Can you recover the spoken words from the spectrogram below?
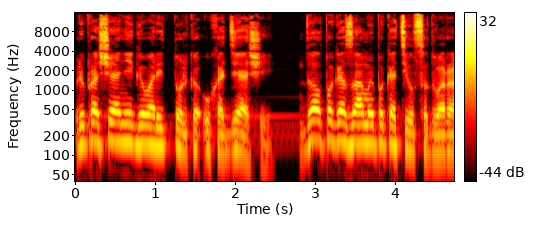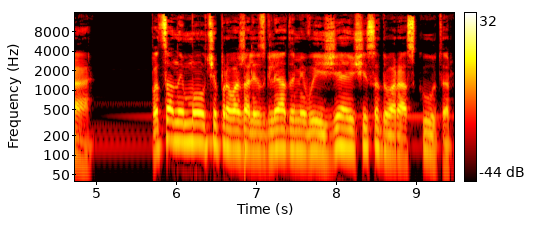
при прощании говорить только уходящий, дал по газам и покатился двора. Пацаны молча провожали взглядами выезжающий со двора скутер.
